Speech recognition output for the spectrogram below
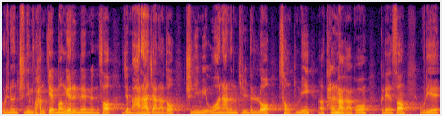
우리는 주님과 함께 멍에를 매면서 이제 말하지 않아도 주님이 원하는 길들로 성품이 어, 닮아가고 그래서 우리의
